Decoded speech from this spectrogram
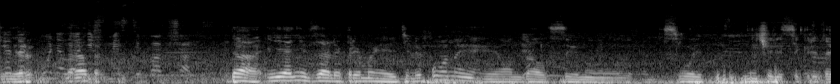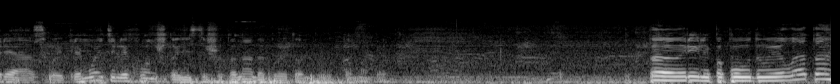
Я так р- поняла, они вместе пообщались. Да, и они взяли прямые телефоны, и он дал сыну свой, не через секретаря, а свой прямой телефон, что если что-то надо будет, он будет помогать. Поговорили по поводу Элата.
